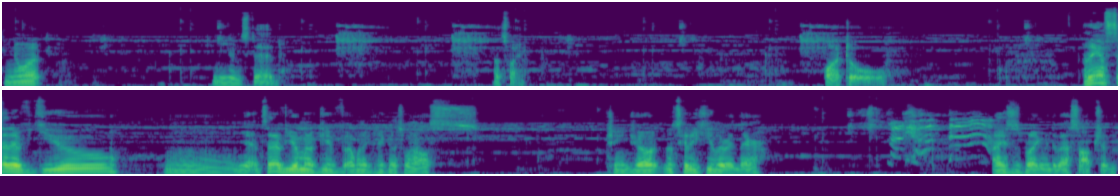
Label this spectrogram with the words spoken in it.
You know what? You instead. That's fine. Auto. I think instead of you, um, yeah, instead of you, I'm gonna give, I'm gonna take on someone else. Change out. Let's get a healer in there. I think this is probably gonna be the best option.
